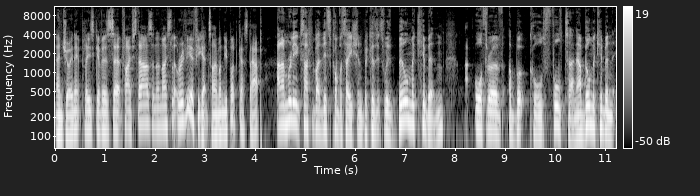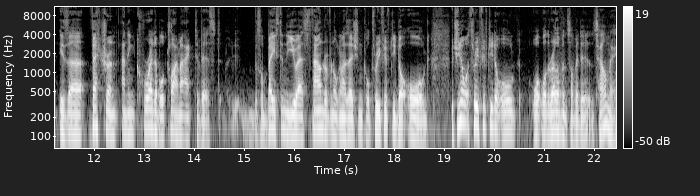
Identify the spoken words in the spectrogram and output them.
enjoying it. Please give us uh, five stars and a nice little review if you get time on your podcast app. And I'm really excited by this conversation because it's with Bill McKibben, author of a book called Falter. Now, Bill McKibben is a veteran and incredible climate activist, based in the US, founder of an organization called 350.org. But you know what 350.org what, what the relevance of it is. Tell me.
